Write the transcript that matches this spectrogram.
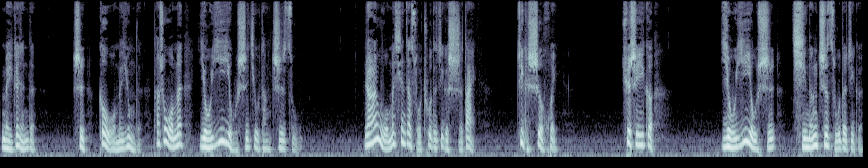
每个人的，是够我们用的。他说：“我们有衣有食，就当知足。”然而，我们现在所处的这个时代，这个社会，却是一个有衣有食岂能知足的这个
